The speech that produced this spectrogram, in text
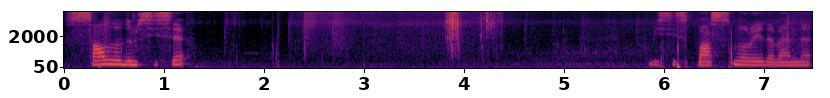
Salladım sisi. Bir sis bassın orayı da ben de.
